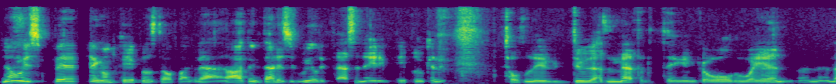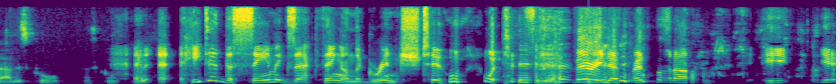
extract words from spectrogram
No, he's spitting on people and stuff like that. I think that is really fascinating. People who can totally do that method thing and go all the way in, and, and that is cool. That's cool. And uh, he did the same exact thing on The Grinch too, which is very different. But um, he, he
